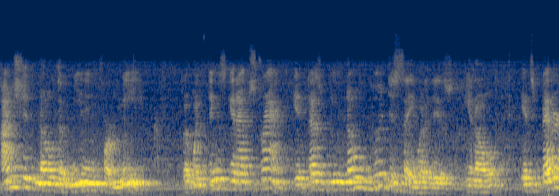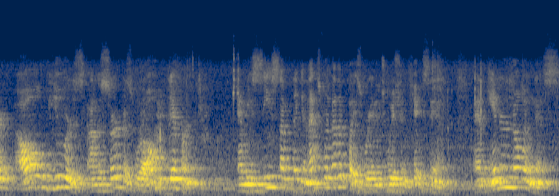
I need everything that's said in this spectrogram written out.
I should know the meaning for me, but when things get abstract, it does me no good to say what it is, you know. It's better, all viewers on the surface, we're all different, and we see something, and that's another place where intuition kicks in, and inner knowingness.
